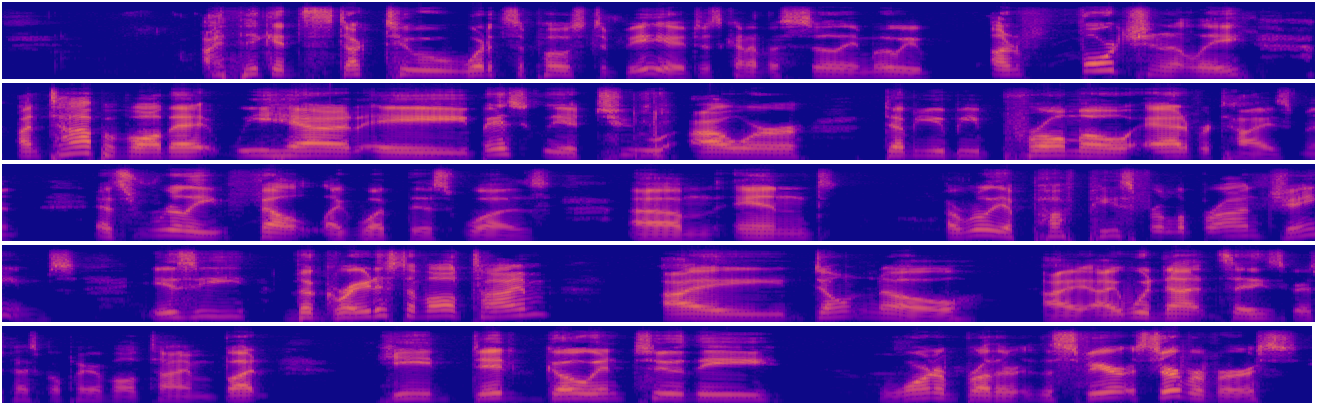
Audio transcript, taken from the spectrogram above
I think it stuck to what it's supposed to be. It's just kind of a silly movie. Unfortunately, on top of all that, we had a basically a two hour WB promo advertisement it's really felt like what this was, um, and a really a puff piece for LeBron James. Is he the greatest of all time? I don't know. I, I would not say he's the greatest basketball player of all time, but he did go into the Warner Brother, the Sphere Serververse,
